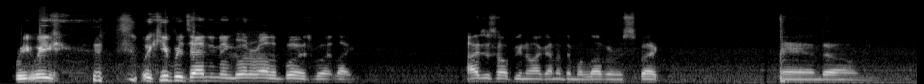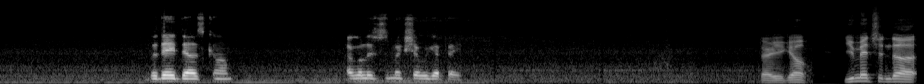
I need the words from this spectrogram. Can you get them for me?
we we we keep pretending and going around the bush, but like, I just hope you know I got nothing but love and respect. And um, the day does come. I go, let's just make sure we get paid. There you go. You mentioned uh,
